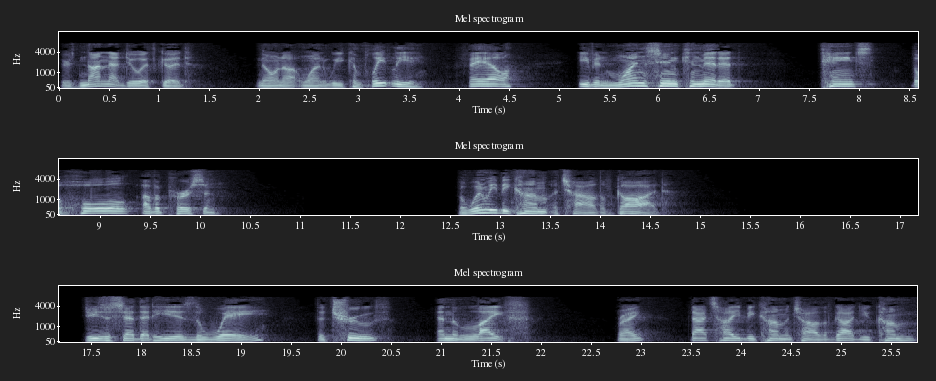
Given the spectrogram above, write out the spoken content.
there's none that doeth good. No, not one. We completely fail. Even one sin committed taints the whole of a person. But when we become a child of God, Jesus said that He is the way, the truth, and the life. Right? That's how you become a child of God. You come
